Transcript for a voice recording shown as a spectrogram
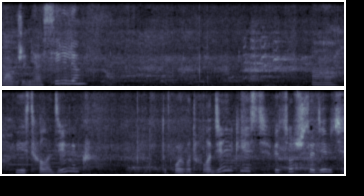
мы уже не осилили. А, есть холодильник. Такой вот холодильник есть. 569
